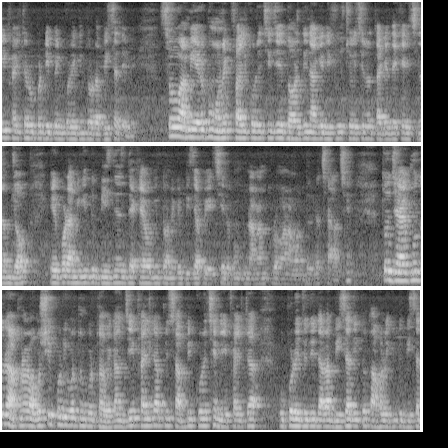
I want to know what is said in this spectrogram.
এই ফাইলটার উপর ডিপেন্ড করে কিন্তু ওরা ভিসা দেবে। সো আমি এরকম অনেক ফাইল করেছি যে দশ দিন আগে রিফিউজ হয়েছিল, তাকে দেখিয়েছিলাম জব এরপর আমি কিন্তু বিজনেস দেখাও কিন্তু অনেকে ভিসা পেয়েছি, এরকম নানান প্রমাণ আমাদের কাছে আছে। তো হোক বন্ধুরা, আপনার অবশ্যই পরিবর্তন করতে হবে, কারণ যে ফাইলটা আপনি সাবমিট করেছেন, এই ফাইলটা উপরে যদি তারা ভিসা দিত, তাহলে কিন্তু ভিসা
